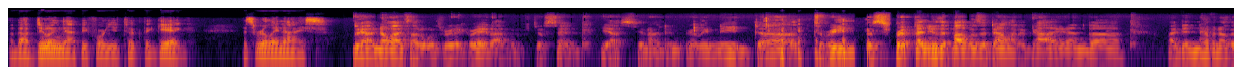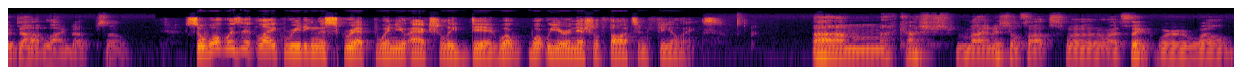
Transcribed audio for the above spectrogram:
about doing that before you took the gig. It's really nice. Yeah, no, I thought it was really great. I would have just said yes. You know, I didn't really need uh, to read the script. I knew that Bob was a talented guy, and uh, I didn't have another job lined up. So, So, what was it like reading the script when you actually did? What What were your initial thoughts and feelings? Um, gosh, my initial thoughts were, I think, were well,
